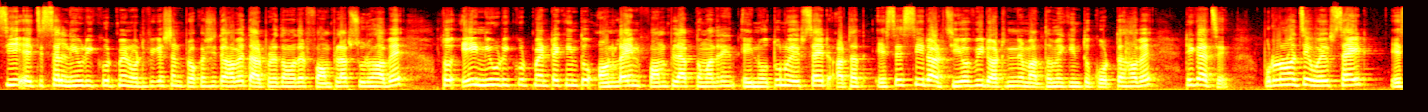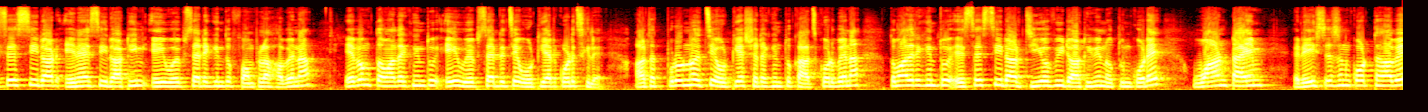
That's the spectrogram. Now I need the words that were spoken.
CHSL new recruitment notification প্রকাশিত হবে, তারপরে তোমাদের ফর্ম ফিল আপ শুরু হবে। তো এই নিউ রিক্রুটমেন্টে কিন্তু অনলাইন ফর্ম ফিল আপ তোমাদের এই নতুন ওয়েবসাইট অর্থাৎ এসএসসি ডট জিওভি ডট ইনের মাধ্যমে কিন্তু করতে হবে, ঠিক আছে? পুরোনো যে website SSC dot NIC dot in এই ওয়েবসাইটে কিন্তু ফর্ম ফিল হবে না। এবং তোমাদের কিন্তু এই ওয়েবসাইটে যে ওটিআর করেছিলে অর্থাৎ পুরনো যে ওটিআর সেটা কিন্তু কাজ করবে না। তোমাদের কিন্তু এসএসসি ডট জিওভি ডট ইনে নতুন করে ওয়ান টাইম রেজিস্ট্রেশন করতে হবে,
